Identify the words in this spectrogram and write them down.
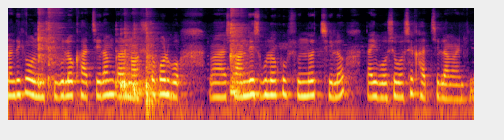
না দেখে, ওর মিষ্টিগুলো খাচ্ছিলাম কারণ নষ্ট করব। সন্দেশগুলো খুব সুন্দর ছিল, তাই বসে বসে খাচ্ছিলাম আর কি।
